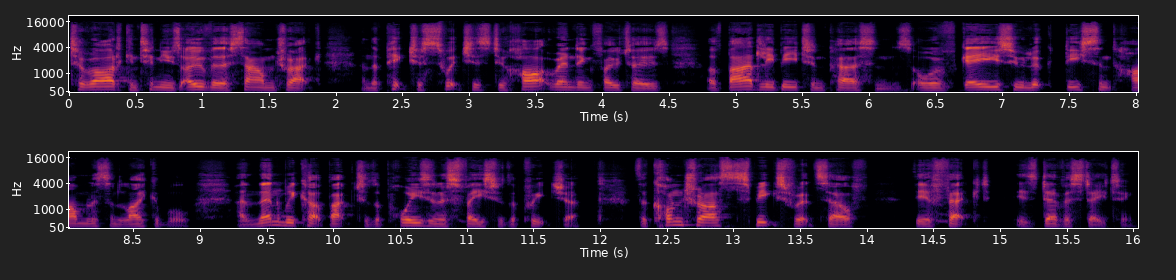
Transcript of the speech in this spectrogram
tirade continues over the soundtrack, and the picture switches to heartrending photos of badly beaten persons or of gays who look decent, harmless, and likable. And then we cut back to the poisonous face of the preacher. The contrast speaks for itself. The effect is devastating.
